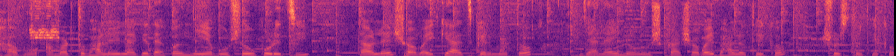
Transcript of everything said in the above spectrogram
খাব। আমার তো ভালোই লাগে, দেখো, নিয়ে বসেও পড়েছি। তাহলে সবাইকে আজকের মতো জানাই নমস্কার, সবাই ভালো থেকো, সুস্থ থেকো।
